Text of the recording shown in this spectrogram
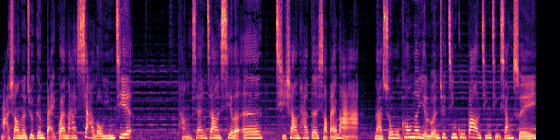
马上呢就跟百官呐下楼迎接。唐三藏谢了恩，骑上他的小白马，那孙悟空呢也轮着金箍棒紧紧相随。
